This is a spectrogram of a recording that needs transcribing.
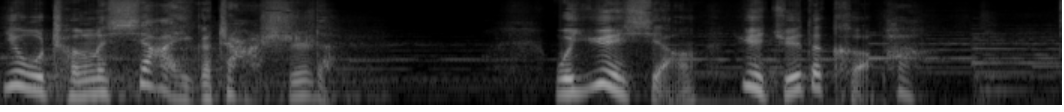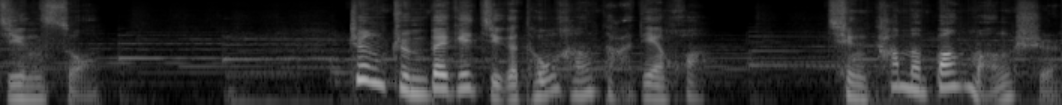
又成了下一个诈尸的。我越想越觉得可怕，惊悚。正准备给几个同行打电话，请他们帮忙时，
